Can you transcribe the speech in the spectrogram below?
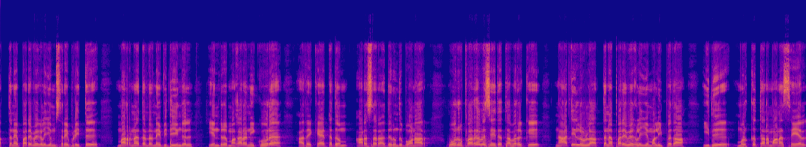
அத்தனை பறவைகளையும் சிறைபிடித்து மரண தண்டனை விதியுங்கள் என்று மகாராணி கூற அதை கேட்டதும் அரசர் அதிர்ந்து போனார். ஒரு பறவை செய்த தவறுக்கு நாட்டில் உள்ள அத்தனை பறவைகளையும் அழிப்பதா? இது முர்க்கத்தனமான செயல்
